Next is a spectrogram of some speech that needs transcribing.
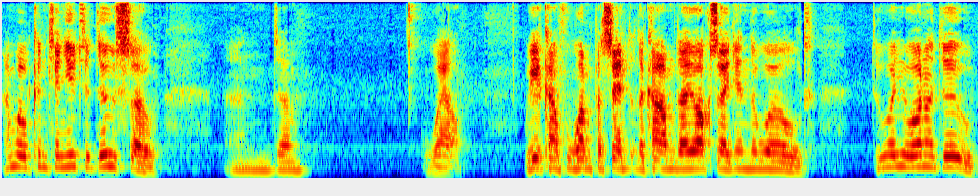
and will continue to do so. And, um, well, we account for 1% of the carbon dioxide in the world. Do what you want to do.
